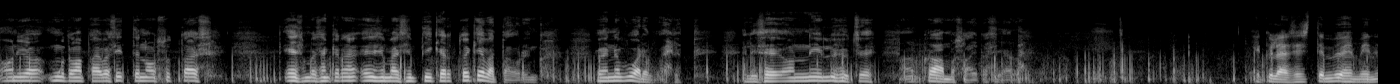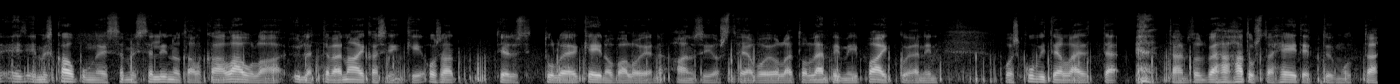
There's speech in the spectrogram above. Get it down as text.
on jo muutama päivä sitten noussut taas ensimmäisen kerran ensimmäisimpiä kertoja kevätaurinko jo ennen vuodenvaihdetta. Eli se on niin lyhyt se kaamosaika siellä. Ja kyllä se sitten myöhemmin esimerkiksi kaupungeissa, missä linnut alkaa laulaa yllättävän aikaisinkin, osa tietysti tulee keinovalojen ansiosta ja voi olla, että on lämpimiä paikkoja, niin voisi kuvitella, että tämä on vähän hatusta heitetty, mutta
